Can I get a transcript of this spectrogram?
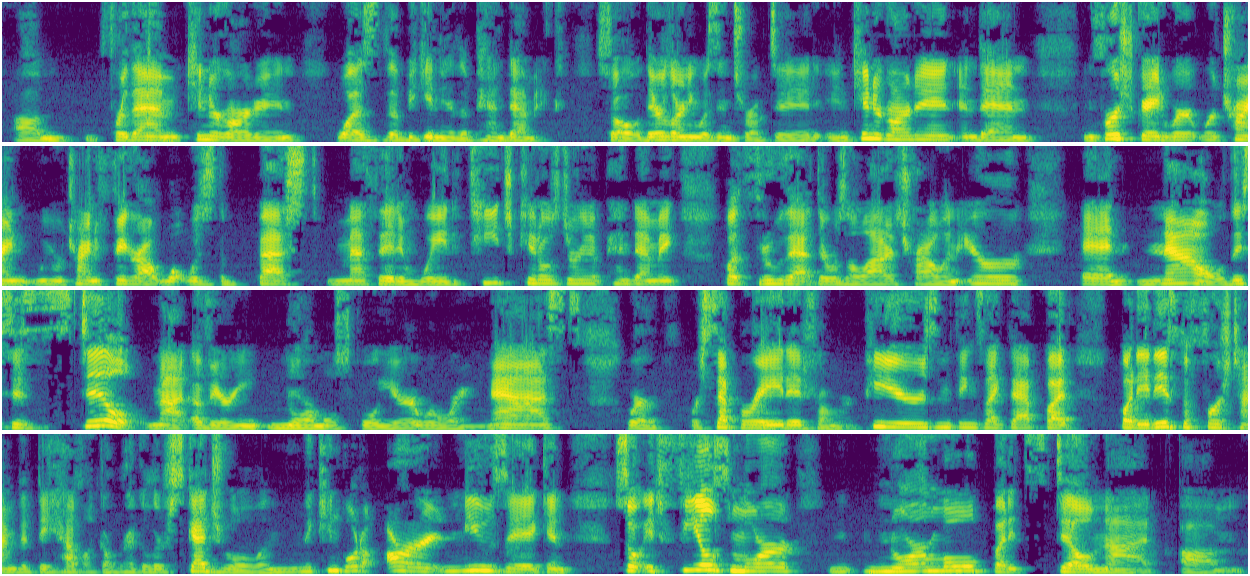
Um, for them, kindergarten was the beginning of the pandemic. So their learning was interrupted in kindergarten. And then in first grade, we're, we're trying, we were trying to figure out what was the best method and way to teach kiddos during a pandemic. But through that, there was a lot of trial and error. And now this is still not a very normal school year. We're wearing masks, we're we're separated from our peers and things like that. But but it is the first time that they have like a regular schedule and they can go to art and music and so it feels more n- normal, but it's still not um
